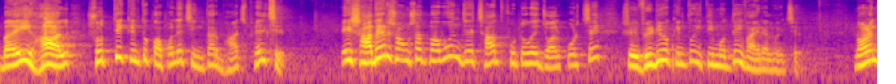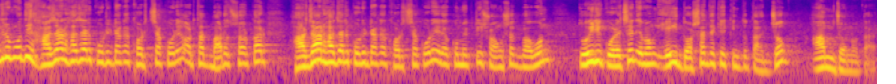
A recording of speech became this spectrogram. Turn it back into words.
বা এই হাল সত্যি কিন্তু কপালে চিন্তার ভাঁজ ফেলছে। এই স্বাদের সংসদ ভবন যে ছাদ ফুটো হয়ে জল পড়ছে, সেই ভিডিও কিন্তু ইতিমধ্যেই ভাইরাল হয়েছে। নরেন্দ্র মোদী হাজার হাজার কোটি টাকা খরচা করে অর্থাৎ ভারত সরকার হাজার হাজার কোটি টাকা খরচা করে এরকম একটি সংসদ ভবন তৈরি করেছেন এবং এই দশা থেকে কিন্তু তার জব আম জনতার।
